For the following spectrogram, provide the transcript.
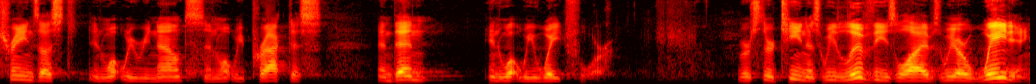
trains us in what we renounce and what we practice, and then in what we wait for. Verse 13 as we live these lives, we are waiting,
